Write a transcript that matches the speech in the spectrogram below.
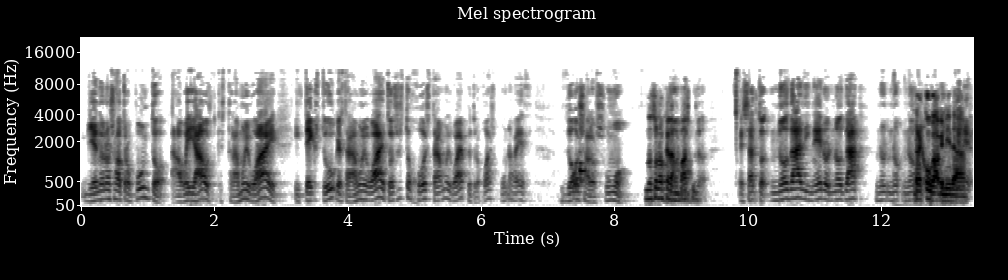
yéndonos a otro punto, a Way Out, que estará muy guay, y Takes Two, que estará muy guay, todos estos juegos estarán muy guay, pero te lo juegas una vez, dos a lo sumo. No son los que dan No, paso. no, exacto, no da dinero, no da. No, no, no, Rejugabilidad. tiene-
